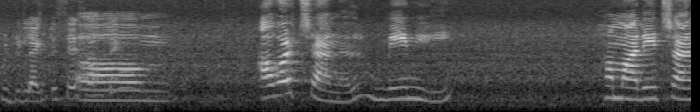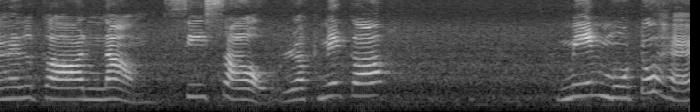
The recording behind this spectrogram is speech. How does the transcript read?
would you like to say something? Um, our channel mainly हमारे चैनल का नाम सी साओ रखने का मेन मोटो है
